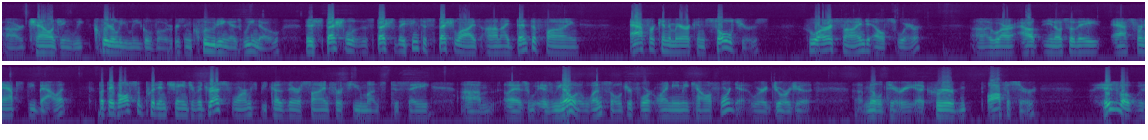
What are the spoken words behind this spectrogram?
are challenging le- clearly legal voters, including, as we know, they're special, special. They seem to specialize on identifying African American soldiers who are assigned elsewhere, uh, who are out, you know, so they ask for an absentee ballot. But they've also put in change of address forms because they're assigned for a few months to say, um, as as we know, one soldier, Fort Hueneme, California, where a Georgia uh, military uh, career officer, his vote was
